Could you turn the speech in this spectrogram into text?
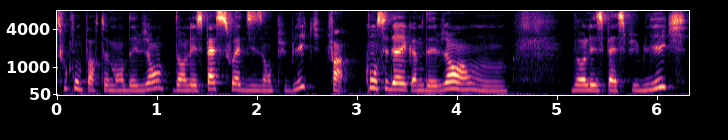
tout comportement déviant dans l'espace soi-disant public, enfin, considéré comme déviant, hein, dans l'espace public.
